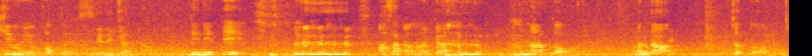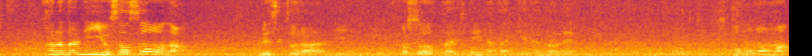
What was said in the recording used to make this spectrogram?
気分良かったです。で寝ちゃったで寝て。朝かなみたいな。その後またちょっと体に良さそうなレストランにご招待していただけるのでこのまま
